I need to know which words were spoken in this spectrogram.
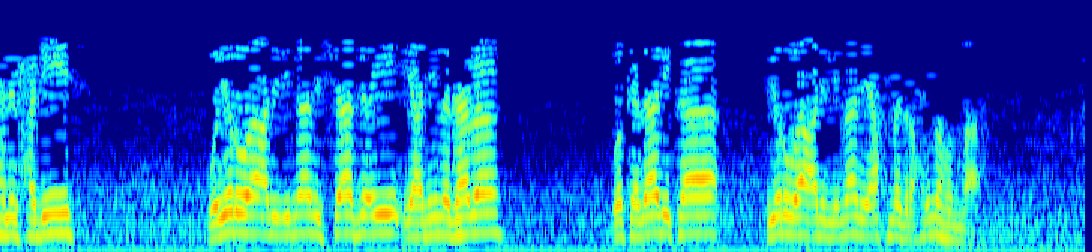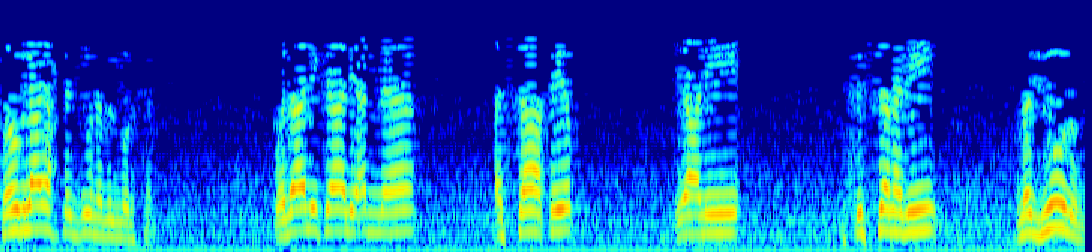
أهل الحديث ويروى عن الإمام الشافعي يعني مذهبه وكذلك يروى عن الإمام أحمد رحمه الله. فهم لا يحتجون بالمرسل. وذلك لأن الساقط يعني في السند مجهول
